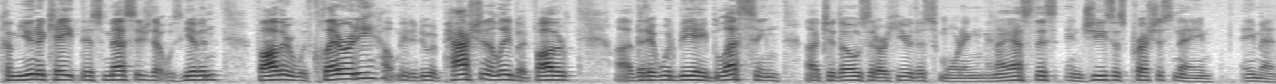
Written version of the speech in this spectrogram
communicate this message that was given, Father, with clarity. Help me to do it passionately, but Father, uh, that it would be a blessing uh, to those that are here this morning. And I ask this in Jesus' precious name. Amen.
